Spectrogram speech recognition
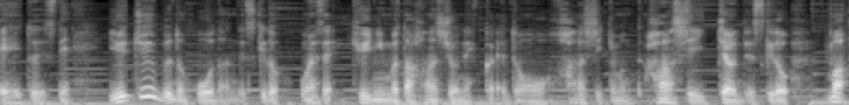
えっ、ー、とですね、YouTube の方なんですけど、ごめんなさい、急にまた話をね、え、ー、と、話していきま、話していっちゃうんですけど、まあ、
